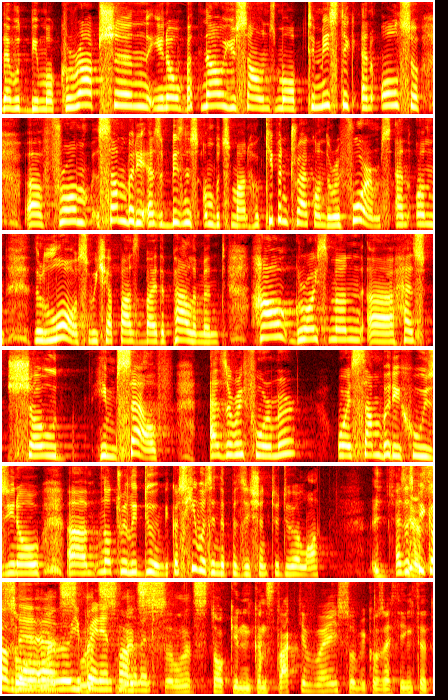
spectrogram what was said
there would be more corruption, you know, but now you sound more optimistic and also uh, from somebody as a business ombudsman who keeping track on the reforms and on the laws which are passed by the parliament, how Groisman uh, has showed himself as a reformer or somebody who's, you know, um, not really doing, because he was in the position to do a lot. As a yes, speaker of so the uh, let's, Ukrainian let's, parliament. Let's, uh, let's, talk in constructive way. So because I think that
